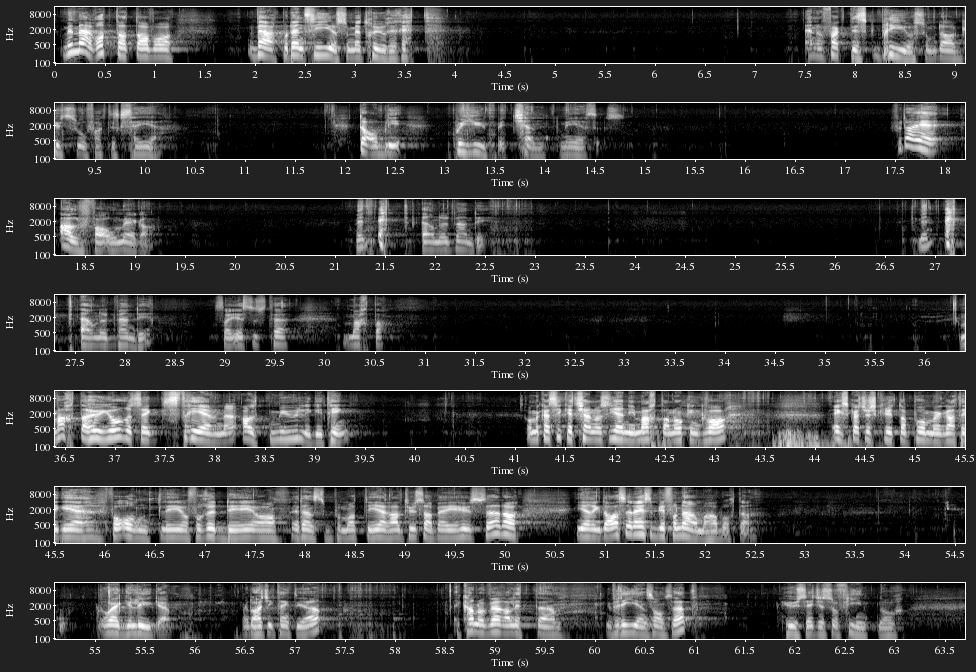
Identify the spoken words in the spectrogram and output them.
Vi er mer opptatt av å være på den sida som vi tror er rett, enn å faktisk bry oss om det Guds ord faktisk sier. Det å bli på dypet kjent med Jesus. For det er alfa og omega. Men ett er nødvendig. Men ett er nødvendig, sa Jesus til Martha. Martha hun gjorde seg strev med alt mulige ting. Og Vi kan sikkert kjenne oss igjen i Martha noen hver. Jeg skal ikke skryte på meg at jeg er for ordentlig og for ryddig og er den som på en måte gjør alt husarbeid i huset. Da gjør jeg det, så er det de som blir fornærma her borte. Og jeg lyver. Det har jeg ikke tenkt å gjøre. Jeg kan nok være litt eh, vrien sånn sett. Huset er ikke så fint når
